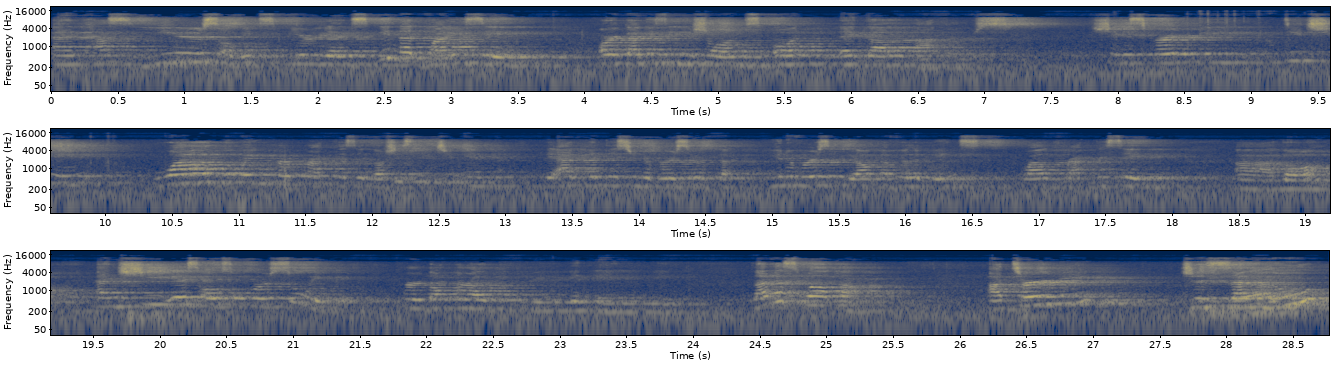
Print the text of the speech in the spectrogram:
and has years of experience in advising organizations on legal matters. She is currently teaching while doing her practice in law. She's teaching in the Adventist University of the, University of the Philippines while practicing uh, law. And she is also pursuing her doctoral degree in AUP. Let us welcome Attorney Giselle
